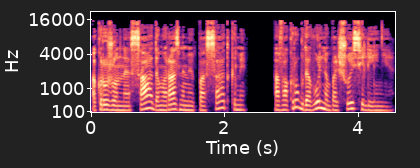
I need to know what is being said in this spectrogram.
окруженная садом и разными посадками, а вокруг довольно большое селение.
